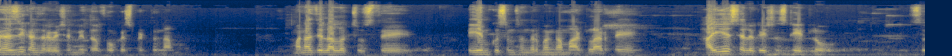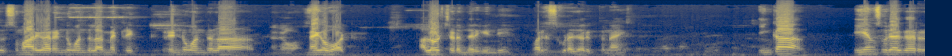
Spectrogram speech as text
ఎనర్జీ కన్జర్వేషన్ మీద ఫోకస్ పెడుతున్నాము మన జిల్లాలో చూస్తే పిఎం కుసుమ్ సందర్భంగా మాట్లాడితే హైయెస్ట్ అలొకేషన్ స్టేట్లో సుమారుగా రెండు వందల మెట్రిక్ రెండు వందల మెగావాట్ అలాట్ చేయడం జరిగింది. వర్క్స్ కూడా జరుగుతున్నాయి. ఇంకా పిఎం సూర్య గారు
